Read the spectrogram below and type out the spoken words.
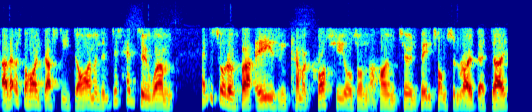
Uh, that was behind Dusty Diamond and just had to um, had to sort of uh, ease and come across heels on the home turn. Ben Thompson rode that day,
